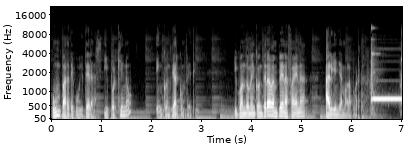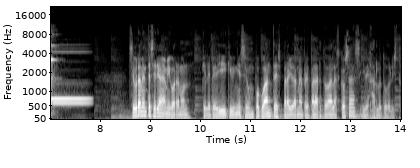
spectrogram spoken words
un par de cubiteras y, ¿por qué no?, encontrar confeti. Y cuando me encontraba en plena faena, alguien llamó a la puerta. Seguramente sería mi amigo Ramón, que le pedí que viniese un poco antes para ayudarme a preparar todas las cosas y dejarlo todo listo.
